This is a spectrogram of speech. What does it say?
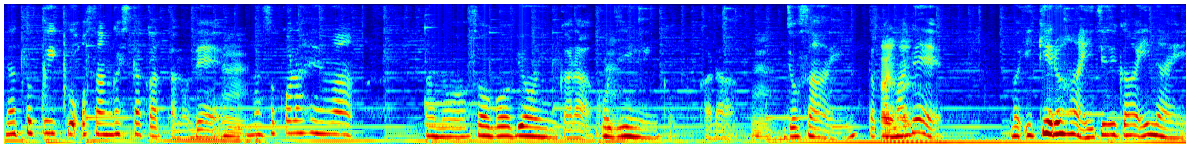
納得いくお産がしたかったので、うん。まあ、そこら辺はあの総合病院から個人院からうん。助産院とかまで、まあ、行ける範囲1時間以内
